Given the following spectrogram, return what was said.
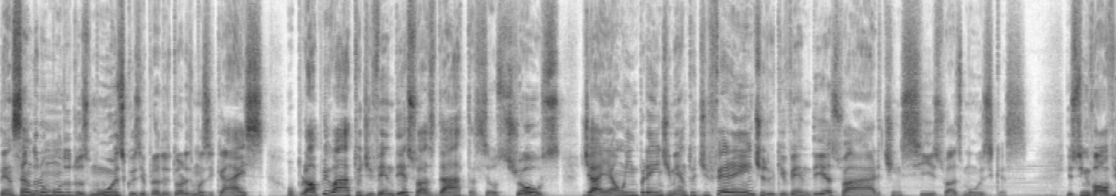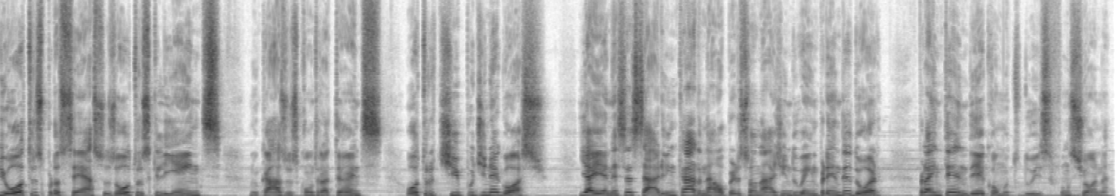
Pensando no mundo dos músicos e produtores musicais, o próprio ato de vender suas datas, seus shows, já é um empreendimento diferente do que vender a sua arte em si, suas músicas. Isso envolve outros processos, outros clientes, no caso os contratantes, outro tipo de negócio. E aí é necessário encarnar o personagem do empreendedor para entender como tudo isso funciona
